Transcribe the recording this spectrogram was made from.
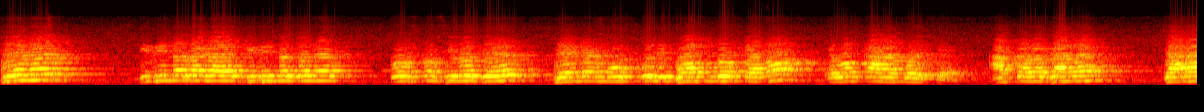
ড্রেনের বিভিন্ন জায়গায় বিভিন্ন জনের প্রশ্ন ছিল যে ড্রেনের মুখগুলি বন্ধ কেন এবং কারা করেছে? আপনারা জানেন, যারা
